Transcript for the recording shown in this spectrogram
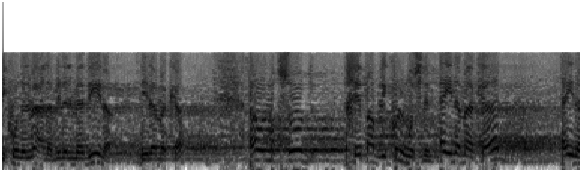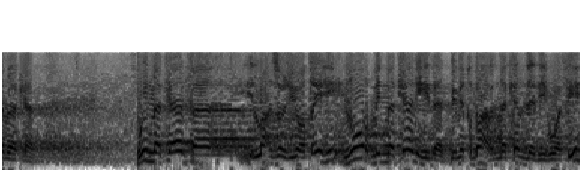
يكون المعنى من المدينة إلى مكة. أو المقصود خطاب لكل مسلم أينما كان أينما كان. وين ما كان فالله عز وجل يعطيه نور من مكانه ذاك بمقدار المكان الذي هو فيه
